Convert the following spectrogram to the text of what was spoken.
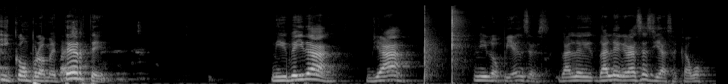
y, comprometerte. Mi vida, ya, ni lo pienses. Dale, dale gracias y ya se acabó.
